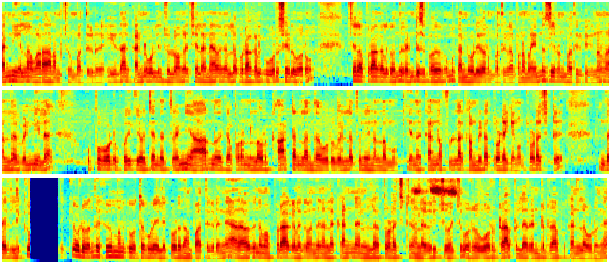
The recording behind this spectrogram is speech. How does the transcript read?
தண்ணியெல்லாம் வர ஆரம்பிச்சிடும் பார்த்துக்கிடுங்க இதுதான் கண் வலின்னு சொல்லுவாங்க. சில நேரங்களில் புறாக்களுக்கு ஒரு சைடு வரும். சில புறாக்களுக்கு வந்து ரெண்டு பக்கமும் கண் ஒளி வரும் பார்த்துக்கலாம் அப்போ நம்ம என்ன செய்யணும்னு பார்த்துக்கிட்டிங்கன்னா நல்ல வெந்நில உப்பு போட்டு கொதிக்க வச்சு அந்த வெண்ணி ஆறுனதுக்கப்புறம் நல்ல ஒரு காட்டனில் அந்த ஒரு வெள்ளை துணியை நல்லா முக்கி அந்த கண்ணை ஃபுல்லாக கம்ப்ளீட்டாக துடைக்கணும். துடைச்சிட்டு இந்த லிக்விட் லிக்விட் வந்து ஹியூமனுக்கு ஊற்றக்கூடிய லிக்விட் தான் பார்த்துக்கிடுங்க. அதாவது நம்ம புறாக்களுக்கு வந்து நல்ல கண்ணை நல்லா தொடச்சிட்டு நல்லா விரித்து வச்சு ஒரு ஒரு ட்ராப் இல்லை ரெண்டு ட்ராப் கண்ணில் விடுங்க.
